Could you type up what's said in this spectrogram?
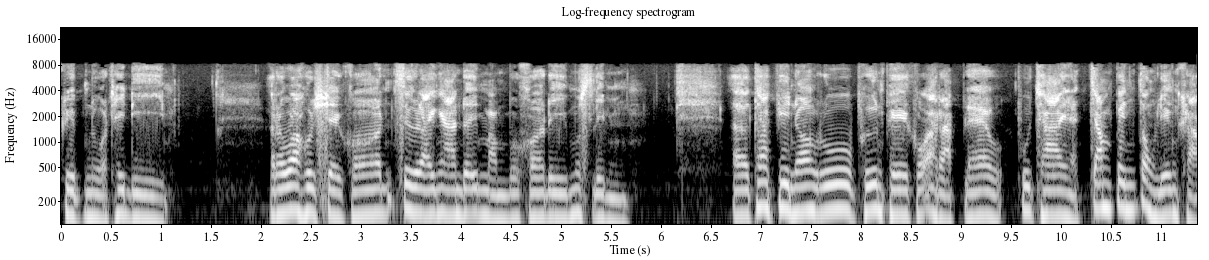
กริบหนวดให้ดีระว่าฮุเชคอนซึ่งรายงานโดยมัมบุคอรีมุสลิมถ้าพี่น้องรู้พื้นเพของอาหรับแล้ว ผู้ชายนะ่ะจำเป็นต้องเลี้ยงเขา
